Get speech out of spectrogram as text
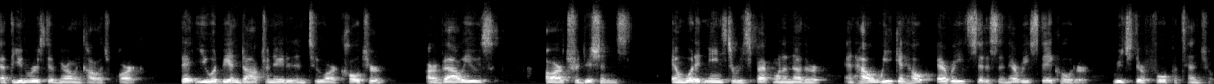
at the University of Maryland College Park, that you would be indoctrinated into our culture, our values, our traditions, and what it means to respect one another and how we can help every citizen, every stakeholder reach their full potential.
